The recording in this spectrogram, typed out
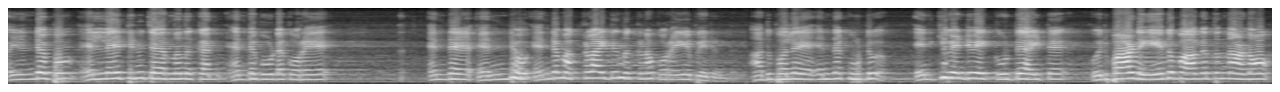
എന്റെ ഒപ്പം എല്ലാറ്റിനും ചേർന്ന് നിൽക്കാൻ എന്റെ കൂടെ കുറേ എന്റെ എന്റെ എന്റെ മക്കളായിട്ട് നിൽക്കുന്ന കുറേ പേരുണ്ട്. അതുപോലെ എന്നെ കൂട്ട് എനിക്ക് വേണ്ടി കൂട്ടായിട്ട് ഒരുപാട് ഏത് ഭാഗത്തു നിന്നാണോ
